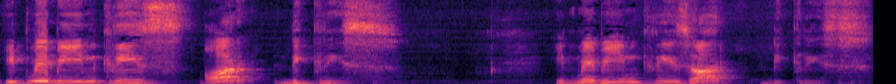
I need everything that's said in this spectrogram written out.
It may be increase or decrease. It may be increase or decrease.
